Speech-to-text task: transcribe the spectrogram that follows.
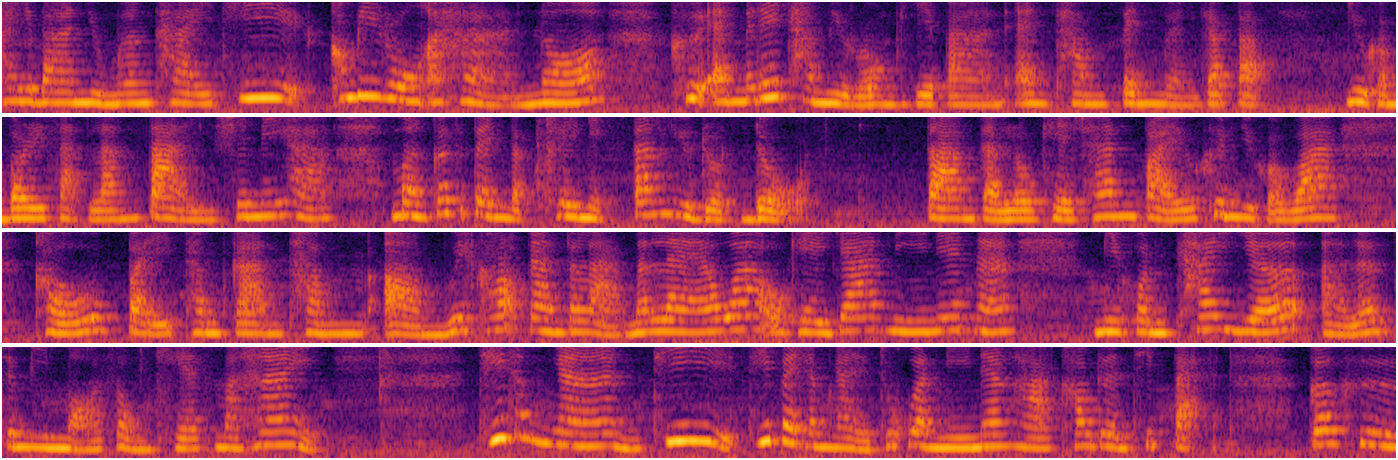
พยาบาลอยู่เมืองไทยที่เขามีโรงอาหารเนาะ คือแอนไม่ได้ทำอยู่โรงพยาบาล แอนทำเป็นเหมือนกับแบบ อยู่กับบริษัทล้างไตใช่ไหมคะ มันก็จะเป็นแบบคลินิกตั้งอยู่โดดๆ ตามแต่โลเคชันไปก็ขึ้นอยู่กับว่าเขาไปทำการทำวิเคราะห์การตลาดมาแล้วว่าโอเคย่านนี้เนี่ยนะ มีคนไข้เยอะอะแล้วจะมีหมอส่งเคสมาให้ ที่ทำงานที่ที่ไปทำงานอยู่ทุกวันนี้นะคะ เข้าเดือนที่ 8 ก็คือ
